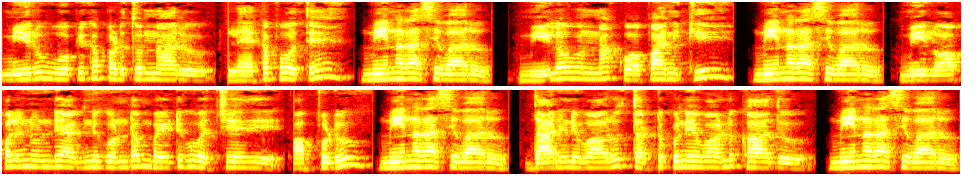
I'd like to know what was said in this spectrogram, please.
మీరు ఓపిక పడుతున్నారు. లేకపోతే మీనరాశి వారు మీలో ఉన్న కోపానికి మీనరాశి వారు మీ లోపలి నుండి అగ్నిగుండం బయటకు వచ్చేది. అప్పుడు మీనరాశి వారు దానిని వారు తట్టుకునేవాళ్ళు కాదు. మీనరాశి వారు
